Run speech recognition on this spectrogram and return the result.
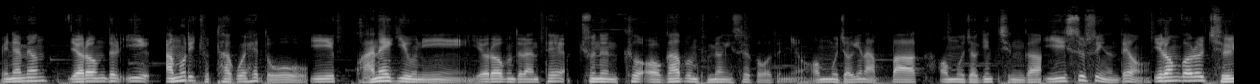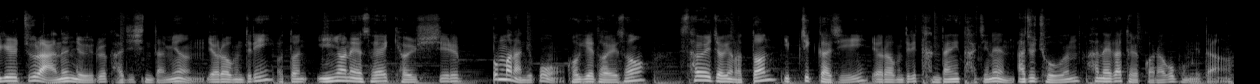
왜냐면 여러분들 이 아무리 좋다고 해도 이 관의 기운이 여러분들한테 주는 그 억압은 분명히 있을 거거든요. 업무적인 압박, 업무적인 증가 있을 수 있는데요. 이런 거를 즐길 줄 아는 여유를 가지신다면 여러분들이 어떤 인연에서의 결실 뿐만 아니고 거기에 더해서 사회적인 어떤 입지까지 여러분들이 단단히 다지는 아주 좋은 한 해가 될 거라고 봅니다.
